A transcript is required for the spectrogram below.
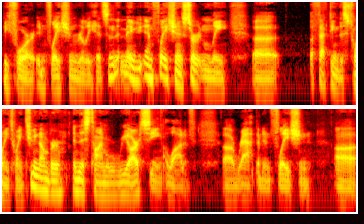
before inflation really hits. And maybe inflation is certainly, uh, affecting this 2022 number in this time where we are seeing a lot of uh, rapid inflation uh,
